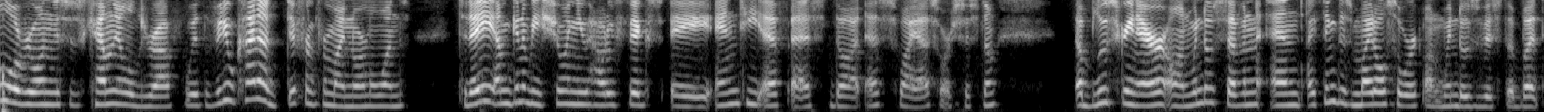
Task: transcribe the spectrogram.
Hello everyone, this is Cam the Yellow Giraffe with a video kind of different from my normal ones. Today I'm going to be showing you how to fix a ntfs.sys or system, a blue screen error on Windows 7, and I think this might also work on Windows Vista, but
